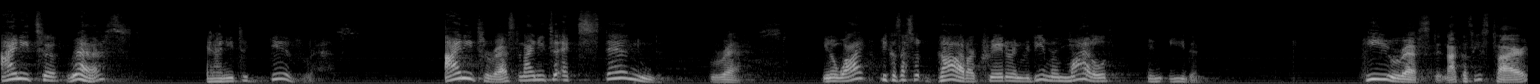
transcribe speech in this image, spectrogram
I need to rest and I need to give rest. I need to rest and I need to extend rest. You know why? Because that's what God, our Creator and Redeemer, modeled in Eden. He rested, not because he's tired,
